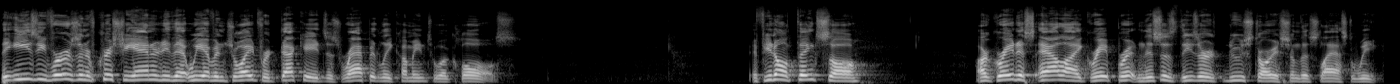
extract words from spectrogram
The easy version of Christianity that we have enjoyed for decades is rapidly coming to a close. If you don't think so, our greatest ally, Great Britain, this is, these are news stories from this last week.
